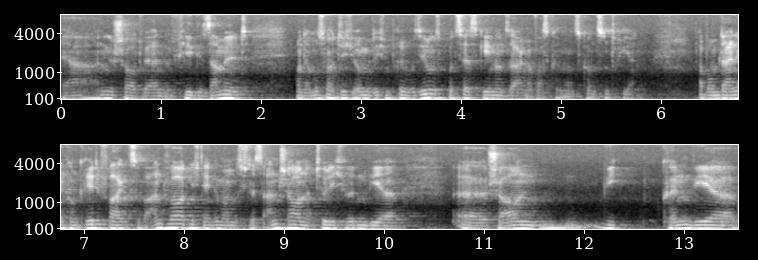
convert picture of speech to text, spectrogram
ja, angeschaut werden, wird viel gesammelt. Und da muss man natürlich irgendwie durch einen Priorisierungsprozess gehen und sagen, auf was können wir uns konzentrieren. Aber um deine konkrete Frage zu beantworten, ich denke, man muss sich das anschauen. Natürlich würden wir äh, schauen, wie können wir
